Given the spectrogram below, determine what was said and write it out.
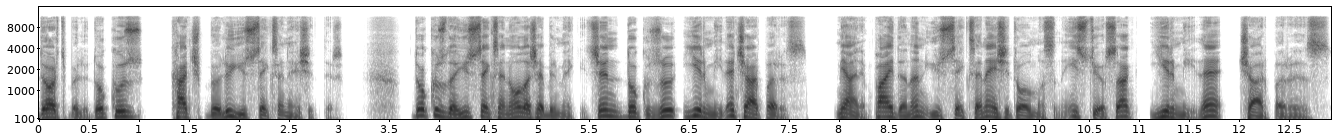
4 bölü 9, kaç bölü 180'e eşittir? 9'da 180'e ulaşabilmek için 9'u 20 ile çarparız. Yani paydanın 180'e eşit olmasını istiyorsak 20 ile çarparız.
